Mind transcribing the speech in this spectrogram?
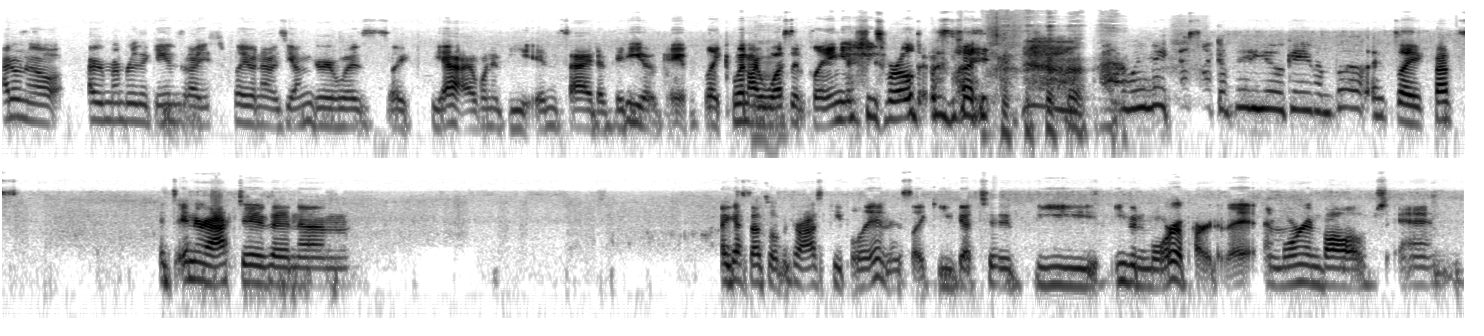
i don't know i remember the games that i used to play when i was younger was like yeah i want to be inside a video game. Like when i wasn't playing yoshi's world it was like how do we make this like a video game? And blah it's like that's it's interactive and um i guess that's what draws people in is like you get to be even more a part of it and more involved and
